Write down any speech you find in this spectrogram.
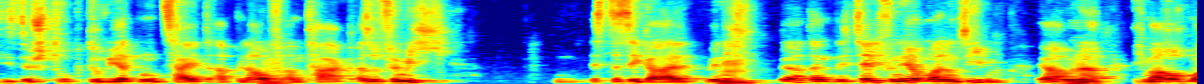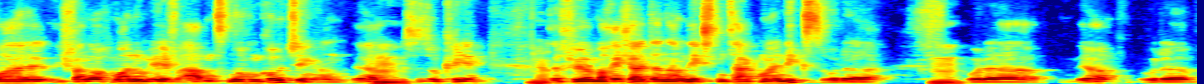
diese strukturierten Zeitablauf mhm. am Tag. Also für mich ist das egal. Wenn ich, mhm. ja, dann ich telefoniere auch mal um sieben. Ja, oder ich mache auch mal, ich fange auch mal um elf abends noch ein Coaching an. Ja, das ist okay. Ja. Dafür mache ich halt dann am nächsten Tag mal nichts oder, mhm. oder ja, oder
